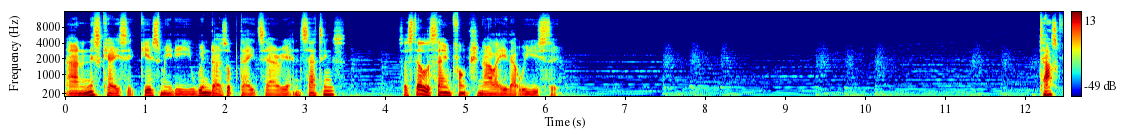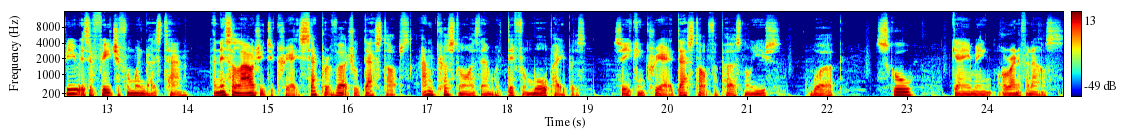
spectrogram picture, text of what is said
And in this case it gives me the Windows Updates area in settings, so still the same functionality that we're used to. Task View is a feature from Windows 10 and this allows you to create separate virtual desktops and customize them with different wallpapers so you can create a desktop for personal use, work, school, gaming or anything else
